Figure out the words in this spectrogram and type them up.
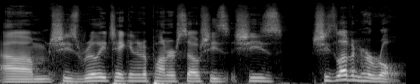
Um, she's really taking it upon herself. She's she's she's loving her role,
